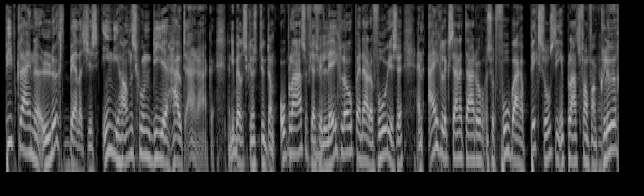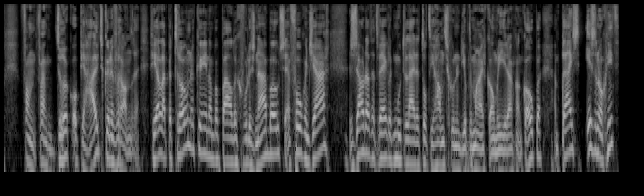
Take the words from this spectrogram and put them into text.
piepkleine luchtbelletjes in die handschoen die je huid aanraken. Nou, die belletjes kunnen ze natuurlijk dan opblazen of juist weer leeglopen en daardoor voel je ze. En eigenlijk zijn het daardoor een soort voelbare pixels die in plaats van van kleur, van, van druk op je huid kunnen veranderen. Via allerlei patronen kun je dan bepaalde gevoelens nabootsen. En volgend jaar zou dat daadwerkelijk moeten leiden tot die handschoenen die op de markt komen, die je dan kan kopen. Een prijs is er nog niet.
